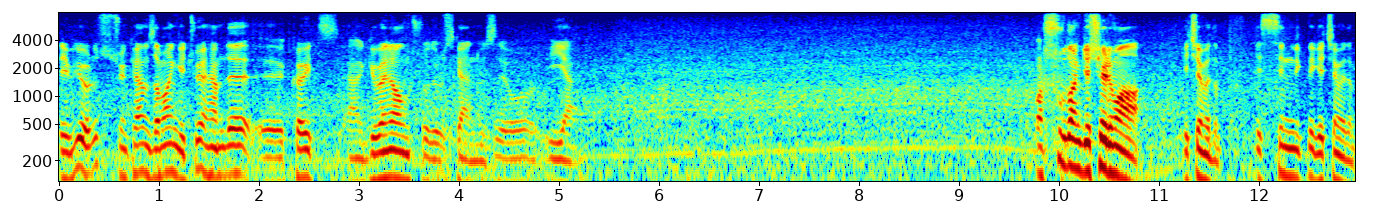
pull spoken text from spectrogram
Seviyoruz çünkü hem zaman geçiyor hem de e, kayıt yani güvene almış oluyoruz kendimizi o iyi yani. Aa, şuradan geçerim ha. Geçemedim. Kesinlikle geçemedim.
